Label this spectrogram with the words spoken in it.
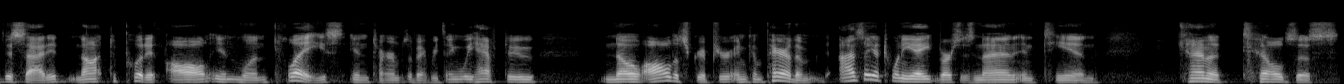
decided not to put it all in one place in terms of everything. We have to know all the scripture and compare them. Isaiah 28 verses 9 and 10 kind of tells us,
